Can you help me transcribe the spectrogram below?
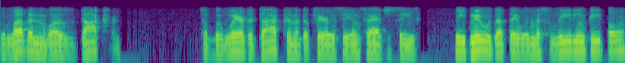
The leaven was doctrine. So beware the doctrine of the Pharisees and Sadducees. He knew that they were misleading people.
